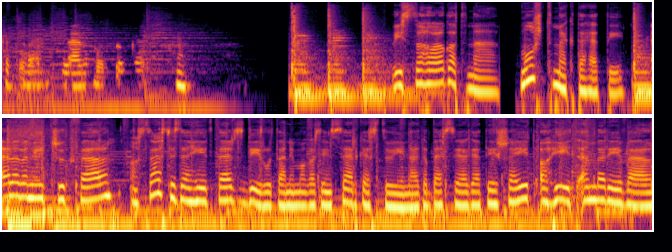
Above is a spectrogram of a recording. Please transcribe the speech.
Köszönöm. Visszahallgatná? Most megteheti. Elevenítsük fel a 117 perc délutáni magazin szerkesztőinek beszélgetéseit a hét emberével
